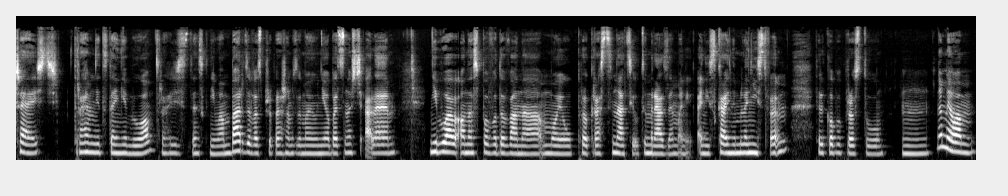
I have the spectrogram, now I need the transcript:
Cześć. Trochę mnie tutaj nie było, trochę się stęskniłam. Bardzo Was przepraszam za moją nieobecność, ale nie była ona spowodowana moją prokrastynacją tym razem, ani, ani skrajnym lenistwem, tylko po prostu mm, no miałam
